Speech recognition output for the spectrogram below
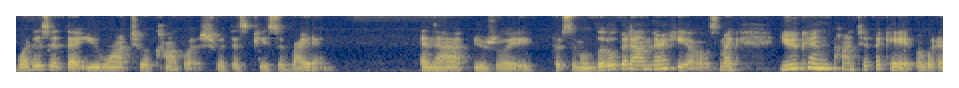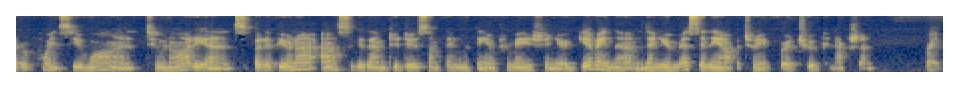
what is it that you want to accomplish with this piece of writing? And that usually puts them a little bit on their heels. I'm like, you can pontificate for whatever points you want to an audience, but if you're not asking them to do something with the information you're giving them, then you're missing the opportunity for a true connection. Right.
